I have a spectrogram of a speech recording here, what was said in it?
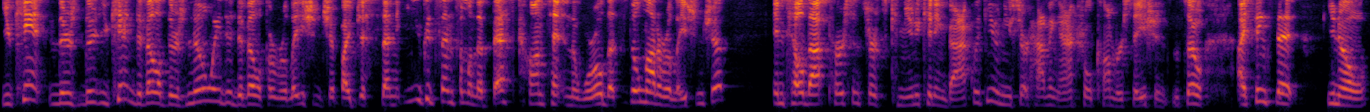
you can't there's there, you can't develop there's no way to develop a relationship by just sending you could send someone the best content in the world that's still not a relationship until that person starts communicating back with you and you start having actual conversations and so i think that you know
